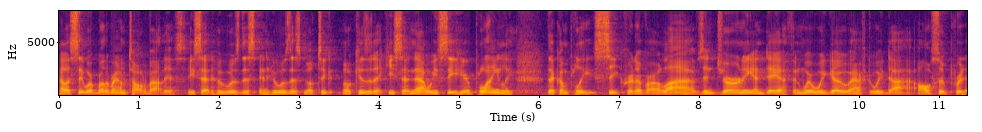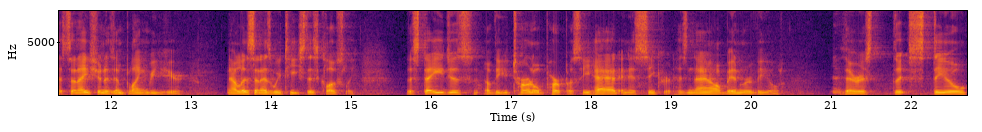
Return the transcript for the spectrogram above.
Now let's see what Brother Branham taught about this. He said, Who was this and who was this Melchizedek? He said, Now we see here plainly the complete secret of our lives in journey and death and where we go after we die. Also, predestination is in plain view here. Now, listen as we teach this closely. The stages of the eternal purpose he had in his secret has now been revealed. There is th- still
